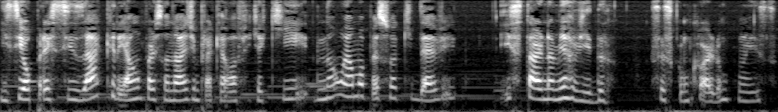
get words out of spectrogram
E se eu precisar criar um personagem para que ela fique aqui, não é uma pessoa que deve estar na minha vida. Vocês concordam com isso?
